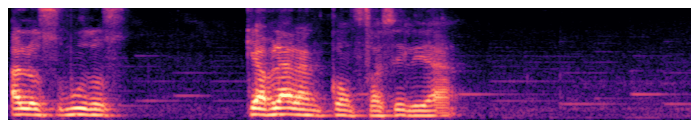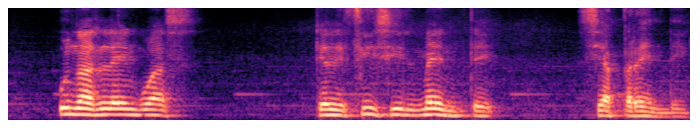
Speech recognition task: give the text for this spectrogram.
a los mudos que hablaran con facilidad unas lenguas que difícilmente se aprenden.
